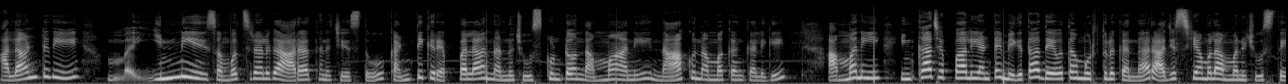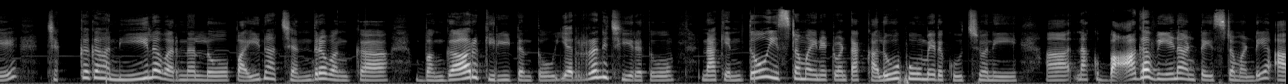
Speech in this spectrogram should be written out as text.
అలాంటిది ఇన్ని సంవత్సరాలుగా ఆరాధన చేస్తూ కంటికి రెప్పలా నన్ను చూసుకుంటోంది అమ్మ అని నాకు నమ్మకం కలిగి అమ్మని ఇంకా చెప్పాలి అంటే మిగతా దేవతామూర్తుల కన్నా రాజశ్యామల అమ్మని చూస్తే చక్కగా నీల వర్ణంలో పైన చంద్రవంక బంగారు కిరీటంతో ఎర్రని చీరతో నాకెంతో ఇష్టమైనటువంటి ఆ కలువు పువ్వు మీద కూర్చొని నాకు బాగా వీణ అంటే ఇష్టం అండి ఆ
